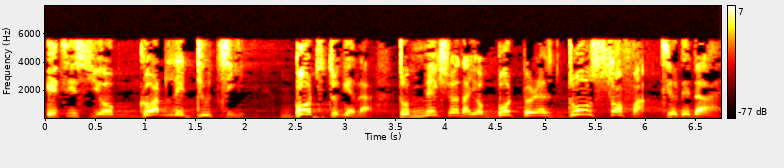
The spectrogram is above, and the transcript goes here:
it is your godly duty both together to make sure that your both parents don't suffer till they die.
